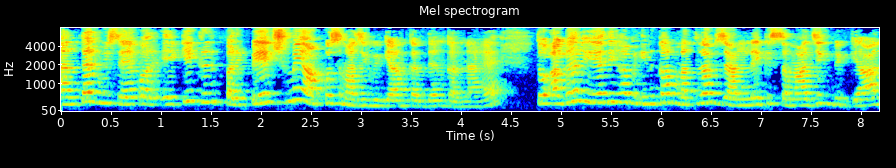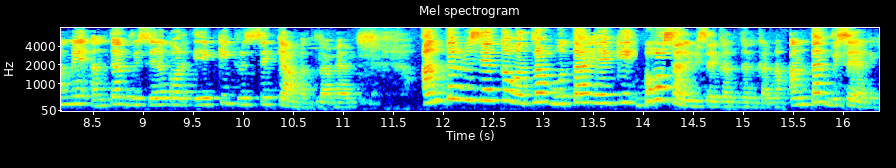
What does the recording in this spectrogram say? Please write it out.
अंतर विषयक और एकीकृत परिप्रेक्ष्य में आपको सामाजिक विज्ञान का अध्ययन करना है। तो अगर यदि हम इनका मतलब जान ले कि सामाजिक विज्ञान में अंतर विषयक और एकीकृत से क्या मतलब है। अंतर विषय का मतलब होता है कि बहुत सारे विषय का अध्ययन करना। अंतर विषय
